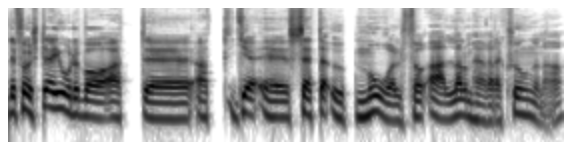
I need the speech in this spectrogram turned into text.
Det första jag gjorde var att, eh, att eh, sätta upp mål för alla de här redaktionerna.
